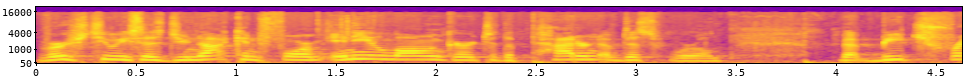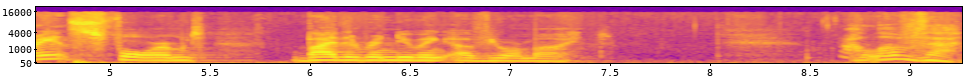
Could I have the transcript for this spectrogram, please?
Verse 2, he says, Do not conform any longer to the pattern of this world, but be transformed by the renewing of your mind. I love that.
